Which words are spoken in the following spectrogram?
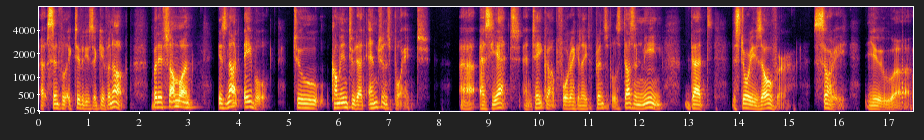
uh, sinful activities are given up. But if someone is not able to come into that entrance point uh, as yet and take up four regulative principles, doesn't mean that the story is over. Sorry, you uh,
